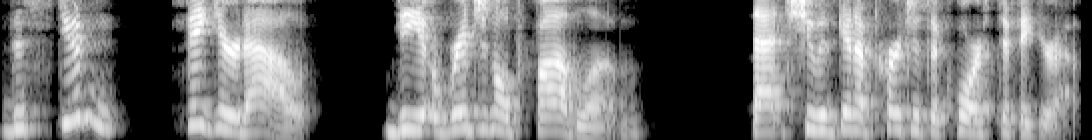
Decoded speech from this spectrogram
the student figured out the original problem that she was going to purchase a course to figure out.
